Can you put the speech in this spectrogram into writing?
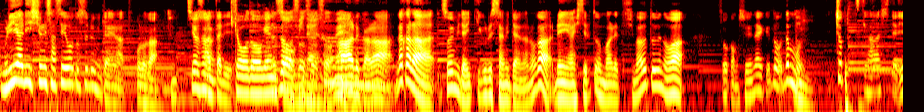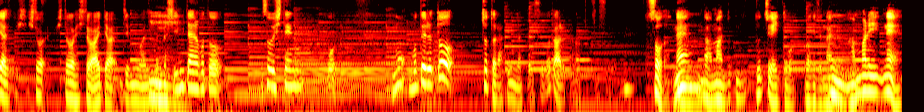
無理やり一緒にさせようとするみたいなところが、一応そのあったり。共同幻想みたいなね。あるから、だからそういう意味では息苦しさみたいなのが恋愛してると生まれてしまうというのは、そうかもしれないけど、でも、うんちょっと突き放して、いや、人は、人は人は相手は自分は自分だし、うんみたいなこと、そういう視点をも持てると、ちょっと楽になったりすることはあるかなって気がするよね。そうだね。うんだからまあど、どっちがいいってわけじゃないけど、うんあんまりね、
